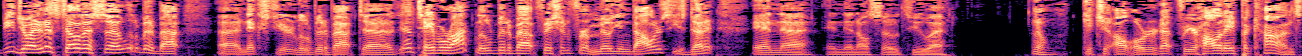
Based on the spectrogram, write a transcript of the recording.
be joining us, telling us a little bit about, uh, next year, a little bit about, uh, you know, Table Rock, a little bit about fishing for a million dollars. He's done it. And, uh, and then also to, uh, you know, get you all ordered up for your holiday pecans,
